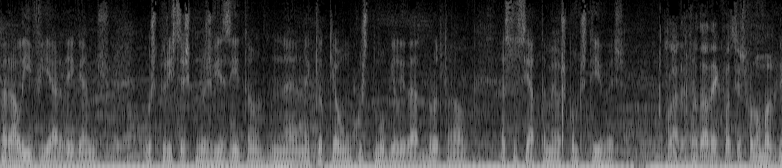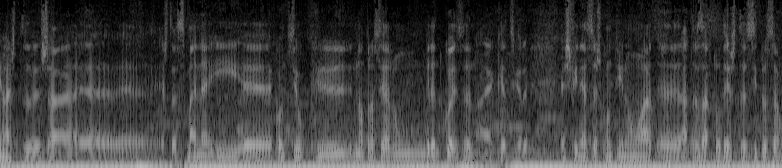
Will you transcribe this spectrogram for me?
para aliviar, digamos, os turistas que nos visitam na, naquilo que é um custo de mobilidade brutal, associado também aos combustíveis Claro, a verdade é que vocês foram a uma reunião este, já eh, esta semana e eh, aconteceu que não trouxeram grande coisa, não é? Quer dizer, as finanças continuam a, a atrasar toda esta situação.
